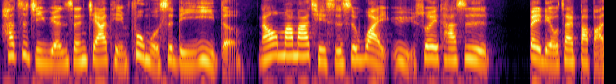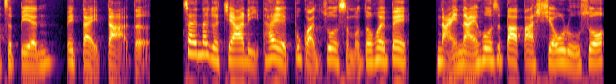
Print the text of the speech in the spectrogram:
他自己原生家庭父母是离异的，然后妈妈其实是外遇，所以他是被留在爸爸这边被带大的。在那个家里，他也不管做什么，都会被奶奶或是爸爸羞辱，说：“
